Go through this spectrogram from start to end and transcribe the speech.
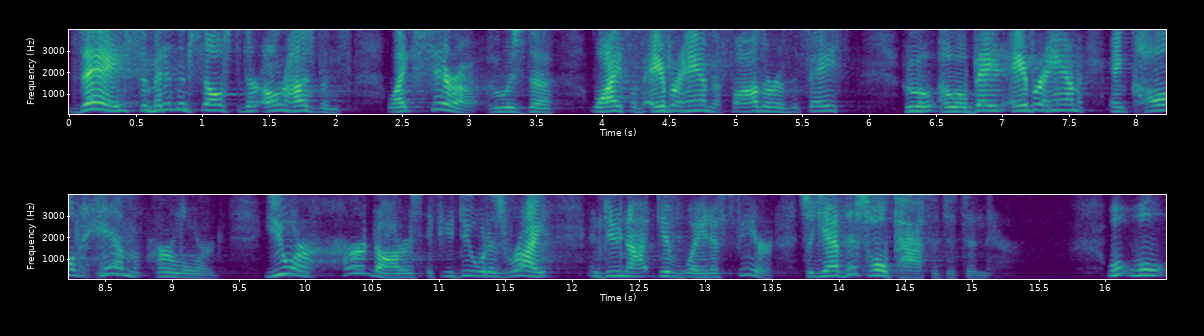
They submitted themselves to their own husbands, like Sarah, who was the wife of Abraham, the father of the faith, who, who obeyed Abraham and called him her Lord. You are her daughters if you do what is right and do not give way to fear. So you have this whole passage that's in there. Well, well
